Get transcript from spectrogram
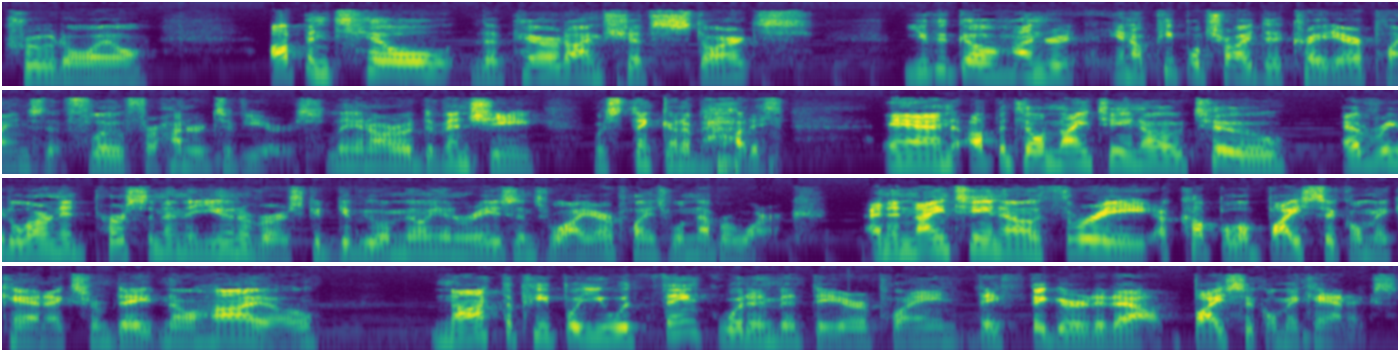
crude oil. Up until the paradigm shift starts, you could go hundred. You know, people tried to create airplanes that flew for hundreds of years. Leonardo da Vinci was thinking about it, and up until 1902, every learned person in the universe could give you a million reasons why airplanes will never work. And in 1903, a couple of bicycle mechanics from Dayton, Ohio, not the people you would think would invent the airplane, they figured it out bicycle mechanics.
